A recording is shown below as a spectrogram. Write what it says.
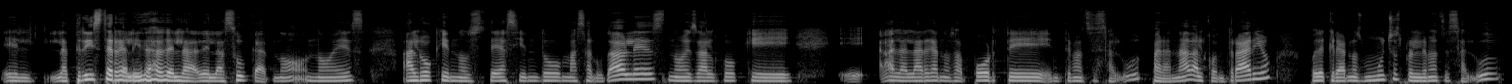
el, la triste realidad de la, del azúcar, ¿no? No es algo que nos esté haciendo más saludables, no es algo que eh, a la larga nos aporte en temas de salud, para nada, al contrario, puede crearnos muchos problemas de salud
